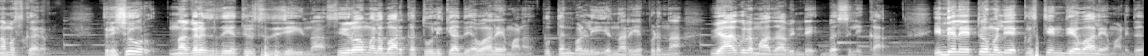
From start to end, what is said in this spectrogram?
നമസ്കാരം. തൃശൂർ നഗരഹൃദയത്തിൽ സ്ഥിതി ചെയ്യുന്ന സീറോ മലബാർ കത്തോലിക്ക ദേവാലയമാണ് പുത്തൻപള്ളി എന്നറിയപ്പെടുന്ന വ്യാകുല മാതാവിന്റെ ബസിലിക്ക. ഇന്ത്യയിലെ ഏറ്റവും വലിയ ക്രിസ്ത്യൻ ദേവാലയമാണിത്.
